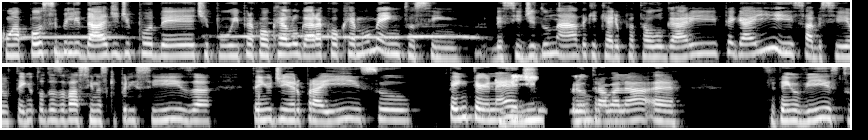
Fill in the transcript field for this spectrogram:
com a possibilidade de poder, tipo, ir para qualquer lugar a qualquer momento, assim, decidir do nada que quero ir para tal lugar e pegar e ir, sabe? Se eu tenho todas as vacinas que precisa, tenho dinheiro para isso, tem internet para eu trabalhar, é. Se tenho visto,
